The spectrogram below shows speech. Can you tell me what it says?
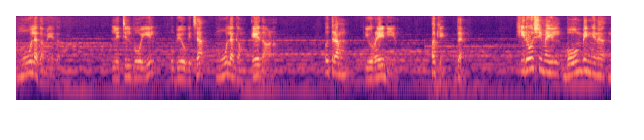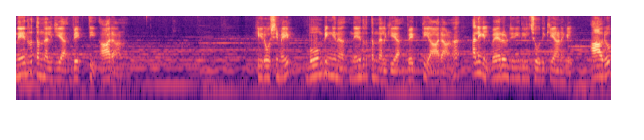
മൂലകമേത് ലിറ്റിൽ ബോയിൽ ഉപയോഗിച്ച മൂലകം ഏതാണ്? ഉത്തരം യുറേനിയം. ഓക്കെ ദെൻ ഹിരോഷിമയിൽ ബോംബിങ്ങിന് നേതൃത്വം നൽകിയ വ്യക്തി ആരാണ്? ഹിരോഷിമയിൽ ബോംബിങ്ങിന് നേതൃത്വം നൽകിയ വ്യക്തി ആരാണ്? അല്ലെങ്കിൽ വേറൊരു രീതിയിൽ ചോദിക്കുകയാണെങ്കിൽ ആ ഒരു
